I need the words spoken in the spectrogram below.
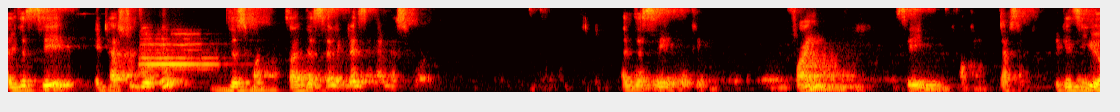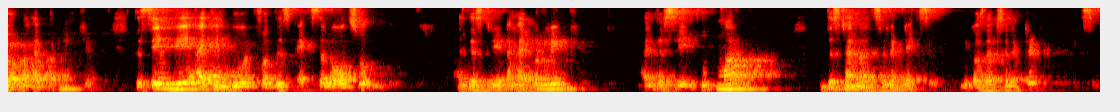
I'll just say it has to go to this one. So I'll just select as MS Word. I'll just say, okay, fine. See, okay, that's it. You can see you have a hyperlink here. The same way I can it for this Excel also. I'll just create a hyperlink. I'll just say bookmark. This time I'll select Excel. because I've selected Excel.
